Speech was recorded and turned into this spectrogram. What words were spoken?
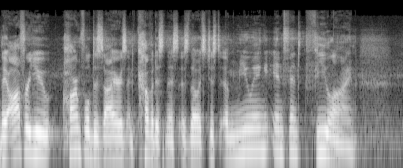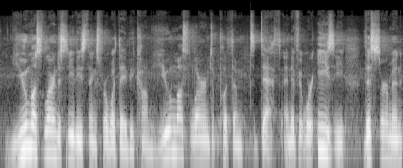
They offer you harmful desires and covetousness as though it's just a mewing infant feline. You must learn to see these things for what they become. You must learn to put them to death. And if it were easy, this sermon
